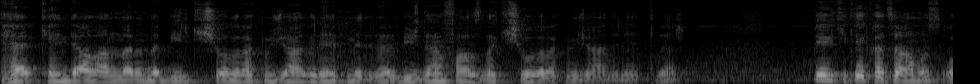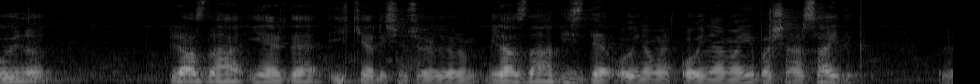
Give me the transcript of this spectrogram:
her kendi alanlarında bir kişi olarak mücadele etmediler. Birden fazla kişi olarak mücadele ettiler. Belki tek hatamız oyunu biraz daha yerde ilk yarı için söylüyorum. Biraz daha bizde oynama, oynamayı başarsaydık e,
